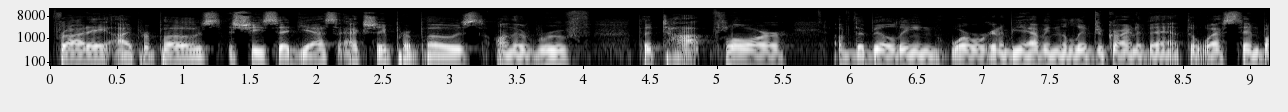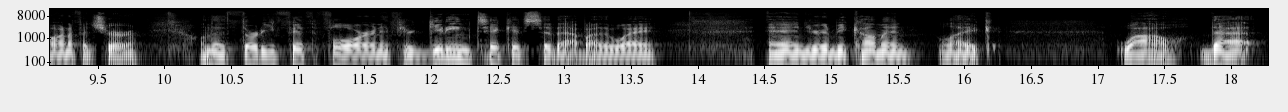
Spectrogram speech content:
Friday, I proposed. She said yes, actually proposed on the roof, the top floor of the building where we're going to be having the Live to Grind event, the Westin Bonaventure, on the 35th floor. And if you're getting tickets to that, by the way, and you're going to be coming like wow that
